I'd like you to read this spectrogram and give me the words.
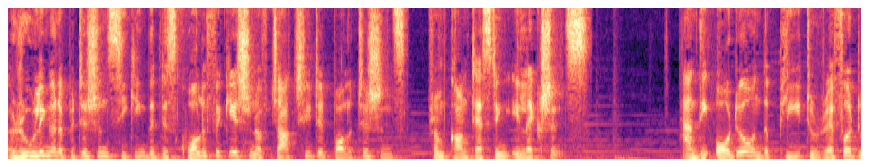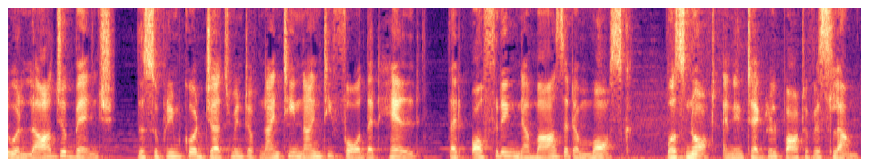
a ruling on a petition seeking the disqualification of charge sheeted politicians from contesting elections, and the order on the plea to refer to a larger bench the Supreme Court judgment of 1994 that held that offering namaz at a mosque was not an integral part of Islam.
